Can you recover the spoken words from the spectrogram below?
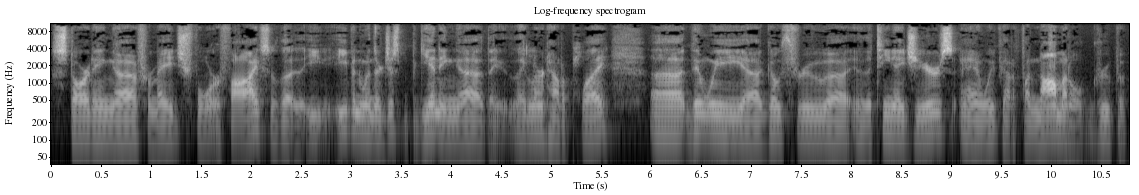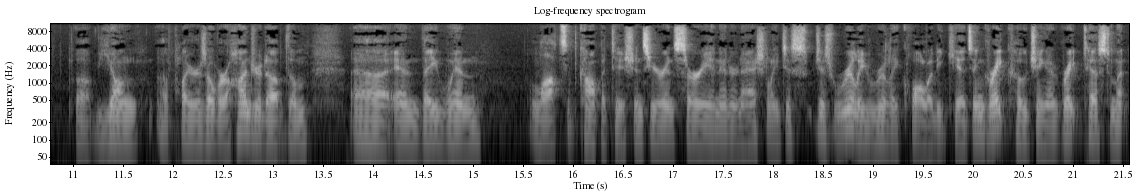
starting uh, from age four or five. So the, even when they're just beginning, uh, they, they learn how to play. Uh, then we uh, go through uh, the teenage years, and we've got a phenomenal group of, of young uh, players, over 100 of them, and they win lots of competitions here in Surrey and internationally. Just just really really quality kids and great coaching. A great testament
